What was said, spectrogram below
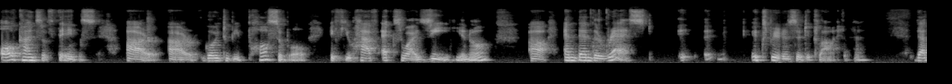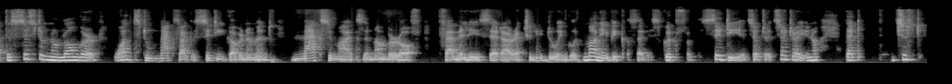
all kinds of things are are going to be possible if you have X, Y, Z, you know, uh, and then the rest experience a decline that the system no longer wants to max like a city government maximize the number of families that are actually doing good money because that is good for the city etc etc you know that just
